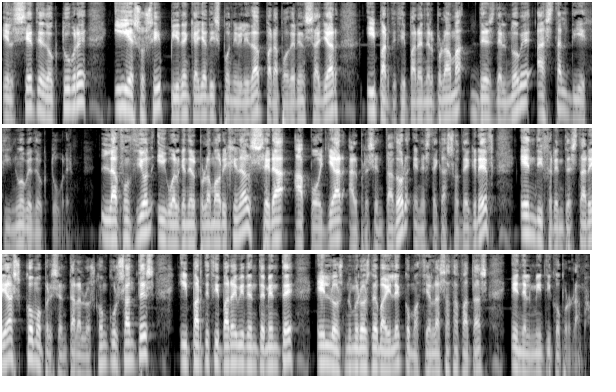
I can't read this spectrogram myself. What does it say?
el 7 de octubre y eso sí piden que haya disponibilidad para poder ensayar y participar en el programa desde el 9 hasta el 19 de octubre. La función, igual que en el programa original, será apoyar al presentador, en este caso de Gref, en diferentes tareas como presentar a los concursantes y participar evidentemente en los números de baile como hacían las azafatas en el mítico programa.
